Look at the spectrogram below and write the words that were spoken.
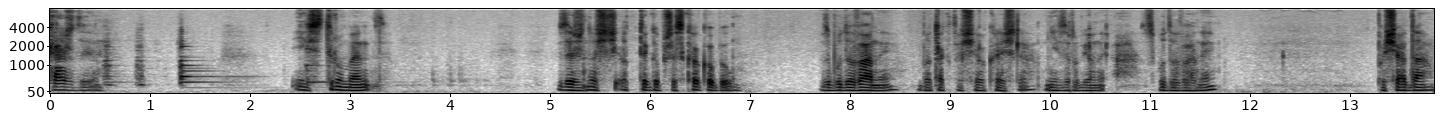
każdy instrument, w zależności od tego, przez kogo był zbudowany, bo tak to się określa, nie zrobiony, a zbudowany, posiada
